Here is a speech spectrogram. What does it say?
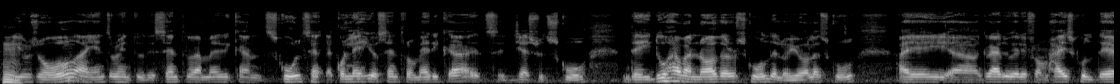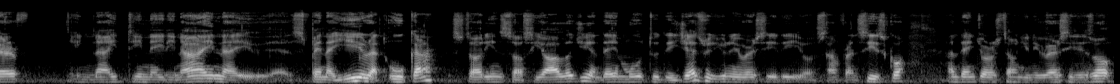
hmm. years old. I entered into the Central American School, Colegio Centro America. It's a Jesuit school. They do have another school, the Loyola School. I uh, graduated from high school there in 1989, I uh, spent a year at UCA studying sociology and then moved to the Jesuit University of San Francisco and then Georgetown University. So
